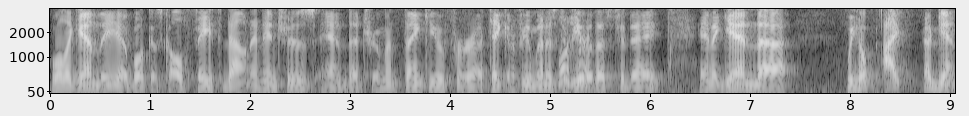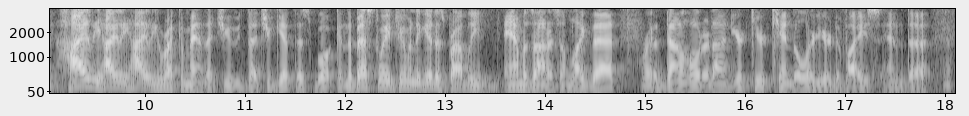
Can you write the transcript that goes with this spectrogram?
Well, again, the uh, book is called Faith Down in Inches. And uh, Truman, thank you for uh, taking a few minutes Oh, to be sure. with us today. And again, uh, we hope I again highly, highly, highly recommend that you that you get this book. And the best way, Truman, to get is probably Amazon or something like that. Right. Uh, download it on your your Kindle or your device. And uh, Yep.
